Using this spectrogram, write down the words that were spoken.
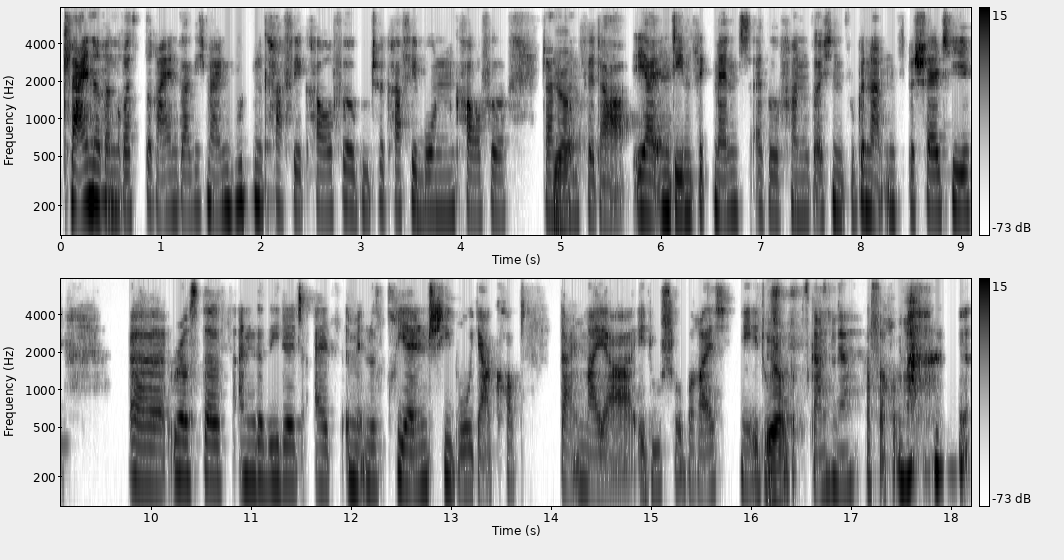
kleineren Röstereien, sage ich mal, einen guten Kaffee kaufe, gute Kaffeebohnen kaufe, dann ja. sind wir da eher in dem Segment, also von solchen sogenannten Specialty äh, Roasters angesiedelt, als im industriellen Chibo, Jakobs, Steinmeier, Edusho-Bereich. Nee, Edusho ja. gibt's gar nicht mehr, was auch immer.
